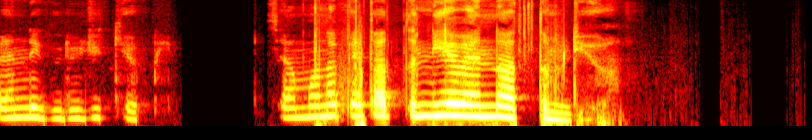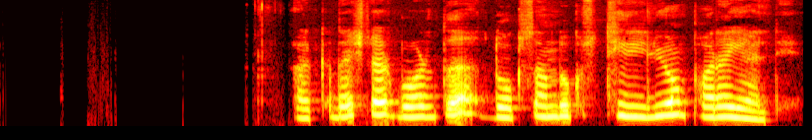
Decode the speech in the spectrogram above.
Ben de gülücük yapayım. Sen bana pet attın diye ben de attım diyor. Arkadaşlar bu arada 99 trilyon para geldi.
